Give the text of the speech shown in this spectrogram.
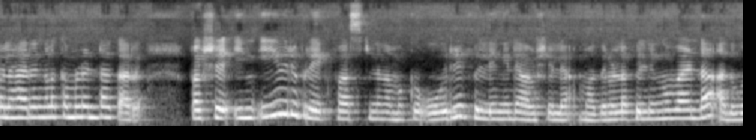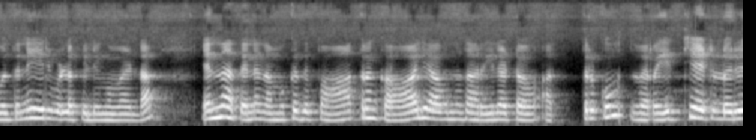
പലഹാരങ്ങളൊക്കെ നമ്മൾ ഉണ്ടാക്കാറ്. പക്ഷേ ഈ ഒരു ബ്രേക്ക്ഫാസ്റ്റിന് നമുക്ക് ഒരു ഫില്ലിങ്ങിന്റെ ആവശ്യമില്ല. മധുരമുള്ള ഫില്ലിങ്ങും വേണ്ട അതുപോലെ തന്നെ എരിവുള്ള ഫില്ലിങ്ങും വേണ്ട. എന്നാൽ തന്നെ നമുക്കിത് പാത്രം കാലിയാവുന്നത് അറിയില്ല കേട്ടോ അത്രക്കും വെറൈറ്റി ആയിട്ടുള്ളൊരു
